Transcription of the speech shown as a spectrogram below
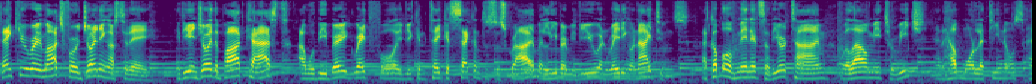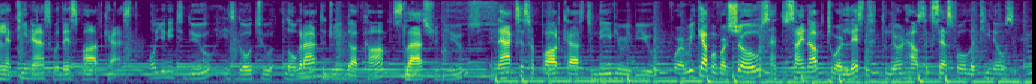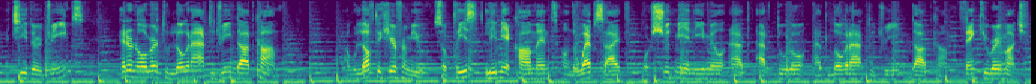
Thank you very much for joining us today. If you enjoy the podcast, I would be very grateful if you can take a second to subscribe and leave a review and rating on iTunes. A couple of minutes of your time will allow me to reach and help more Latinos and Latinas with this podcast. All you need to do is go to logratodream.com slash reviews and access our podcast to leave your review. For a recap of our shows and to sign up to our list to learn how successful Latinos achieve their dreams, head on over to logratodream.com. I would love to hear from you, so please leave me a comment on the website or shoot me an email at arturo at logratodream.com. Thank you very much.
